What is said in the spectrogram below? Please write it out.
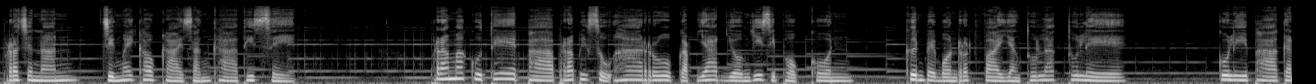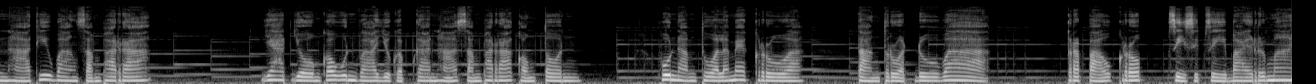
เพราะฉะนั้นจึงไม่เข้าข่ายสังฆาทิเศษ พระมกุเทศพาพระภิกษุห้ารูปกับญาติโยม 26 คน ขึ้นไปบนรถไฟอย่างทุลักทุเล กุลีพากันหาที่วางสัมภาระ ญาติโยมก็วุ่นวายอยู่กับการหาสัมภาระของตน ผู้นำทัวร์และแม่ครัว ต่างตรวจดูว่า กระเป๋าครบ 44 ใบหรือไม่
